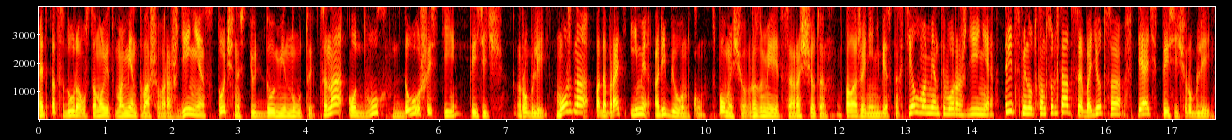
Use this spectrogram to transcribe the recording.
Эта процедура установит момент вашего рождения с точностью до минуты. Цена от 2 до 6 тысяч рублей. Можно подобрать имя ребенку с помощью, разумеется, расчета положения небесных тел в момент его рождения. 30 минут консультации обойдется в 5000 рублей.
